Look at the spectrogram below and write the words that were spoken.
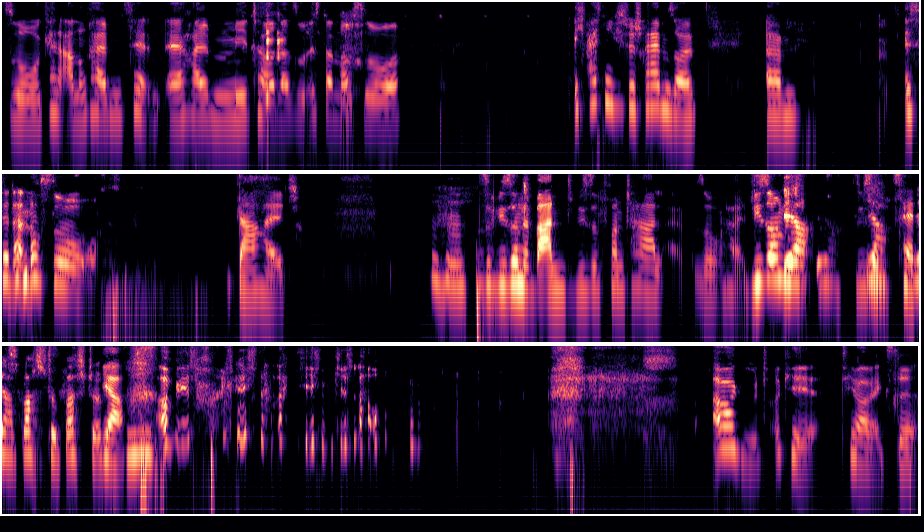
so, keine Ahnung, halben, Zent äh, halben Meter oder so, ist dann noch so. Ich weiß nicht, wie ich es beschreiben soll. Ähm, ist ja dann noch so da halt. Mhm. So wie so eine Wand, wie so frontal, so halt. Wie so ein, Ja, ja. wie so Ja, ein Z. ja, passt schon, passt schon. Ja, auf jeden Fall bin ich da dagegen gelaufen. Aber gut, okay. Themawechsel.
